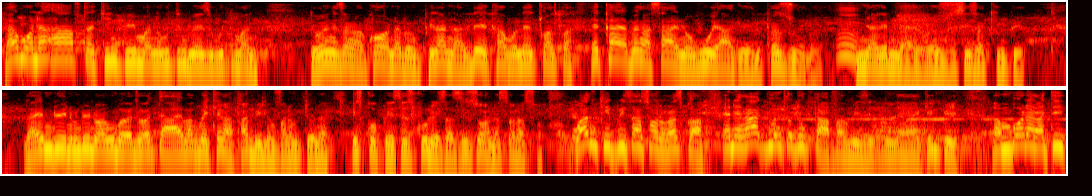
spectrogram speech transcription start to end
Ngabona after King P man ukuthi indwezi ukuthi man ndobe ngenza ngakhona bengiphila nalo le khabo lecwacwa ekhaya bengasayi nokuya-ke phezulu iminyaka enayo ezwisisa King P. ngaye emntwini umntwini wangibona wathi hayi bakubethe ngaphambili mfana mduna isigobhesi esikhulu esasisona sona so wangikhiphisa sona ngasigaba. And ngathi uma ngiceda ukugabha eh, King P ngambona ngathi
